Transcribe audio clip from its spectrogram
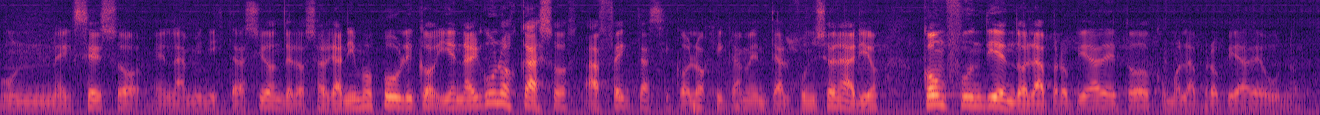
un exceso en la administración de los organismos públicos y en algunos casos afecta psicológicamente al funcionario, confundiendo la propiedad de todos como la propiedad de uno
